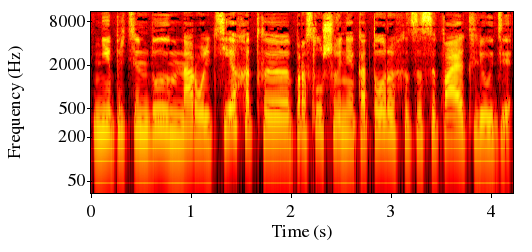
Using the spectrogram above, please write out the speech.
не претендуем на роль тех, от э, прослушивания которых засыпает переживают люди.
